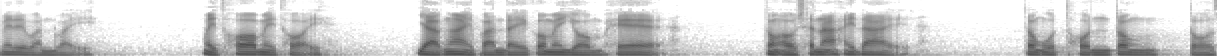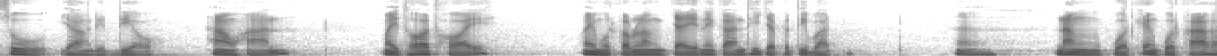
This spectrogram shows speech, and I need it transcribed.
ไม่ได้หวั่นไหว ไม่ท้อไม่ถอย อยากง่ายปานใดก็ไม่ยอมแพ้ ต้องเอาชนะให้ได้ ต้องอดทนต้องต่อสู้อย่างเด็ดเดี่ยว ห้าวหาญไม่ท้อถอย ไม่หมดกำลังใจในการที่จะปฏิบัติ นั่งปวดแข้งปวดขาข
